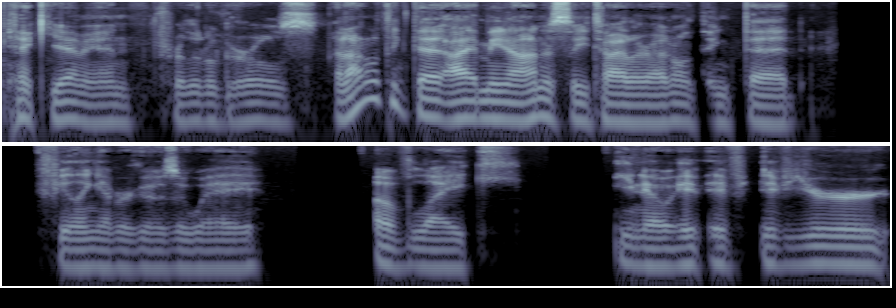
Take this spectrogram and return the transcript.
Heck yeah, man, for little girls. And I don't think that I mean honestly, Tyler, I don't think that feeling ever goes away of like, you know, if if, if you're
